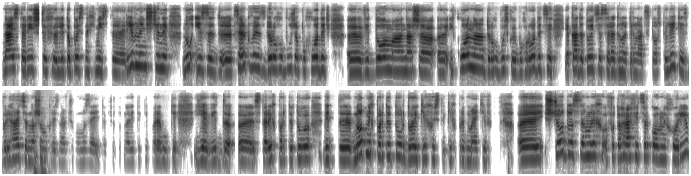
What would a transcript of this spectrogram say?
найстаріших літописних міст е, Рівненщини. Ну і з церкви з Дорогобужа походить е, відома наша е, ікона Дорогобузької Богородиці, яка датується серединою 13 століття і зберігається в нашому краєзнавчому музеї. Так що тут навіть такі перегуки є від е, старих партитур, від е, нотних партитур до якихось таких предметів. Е, Щодо самих фотографій церковних хорів,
